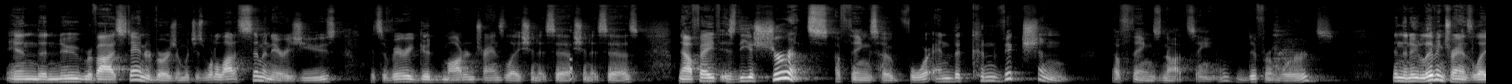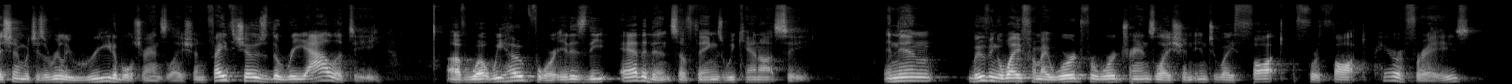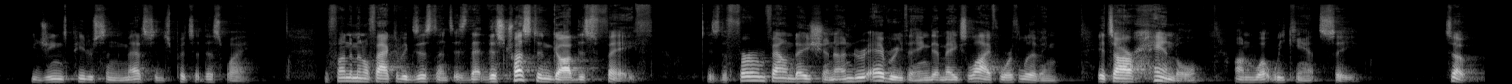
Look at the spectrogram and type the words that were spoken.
In the New Revised Standard Version, which is what a lot of seminaries use, it's a very good modern translation. It says, it says, Now faith is the assurance of things hoped for and the conviction of things not seen. Different words. In the New Living Translation, which is a really readable translation, faith shows the reality of what we hope for. It is the evidence of things we cannot see. And then moving away from a word for word translation into a thought for thought paraphrase, Eugene Peterson, the message, puts it this way The fundamental fact of existence is that this trust in God, this faith, is the firm foundation under everything that makes life worth living. It's our handle on what we can't see. So,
